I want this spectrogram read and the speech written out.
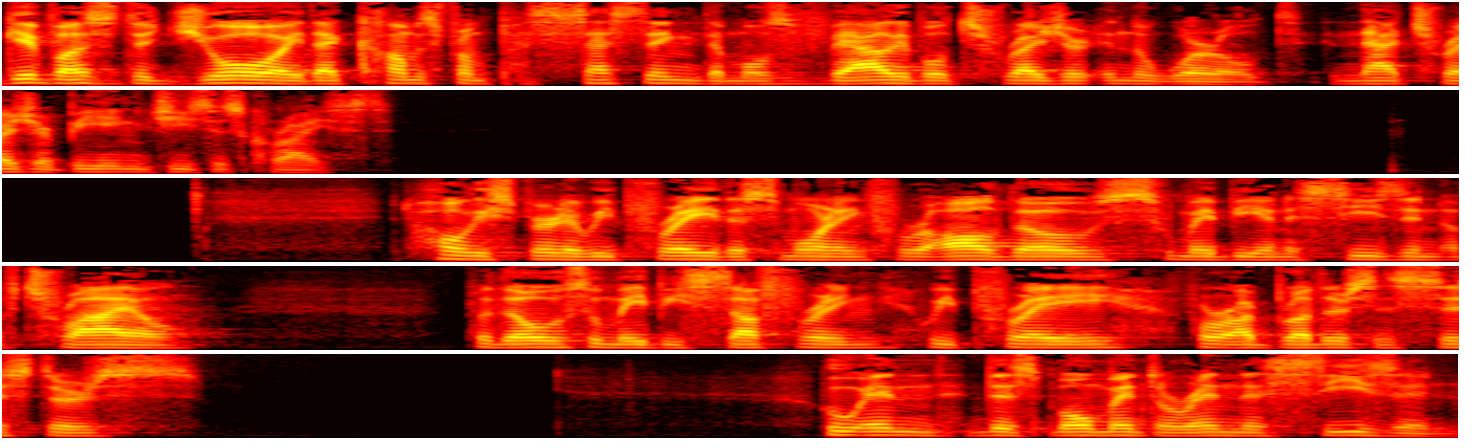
give us the joy that comes from possessing the most valuable treasure in the world, and that treasure being Jesus Christ. Holy Spirit, we pray this morning for all those who may be in a season of trial, for those who may be suffering. We pray for our brothers and sisters who, in this moment or in this season,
